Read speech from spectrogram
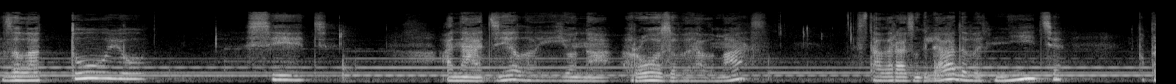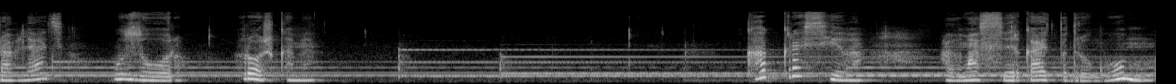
золотую сеть. Она одела ее на розовый алмаз, стала разглядывать нити, поправлять узор рожками. Как красиво! Алмаз сверкает по-другому,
